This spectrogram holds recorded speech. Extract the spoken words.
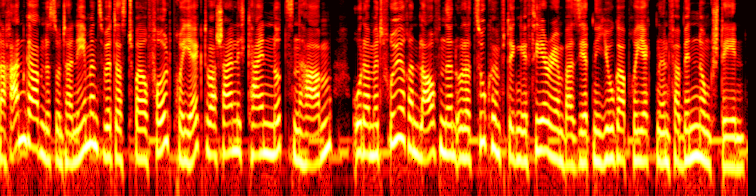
Nach Angaben des Unternehmens wird das 12-Fold-Projekt wahrscheinlich keinen Nutzen haben oder mit früheren laufenden oder zukünftigen Ethereum-basierten Yoga-Projekten in Verbindung stehen.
